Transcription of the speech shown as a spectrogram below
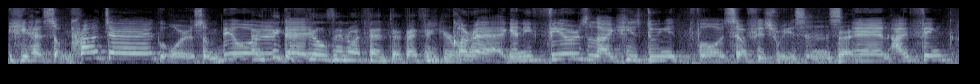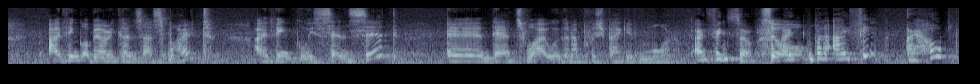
He has some project or some bill I think that it feels inauthentic. I think you're right. correct, and it feels like he's doing it for selfish reasons. Right. And I think, I think Americans are smart. I think we sense it, and that's why we're gonna push back even more. I think so. So- I, but I think, I hope,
